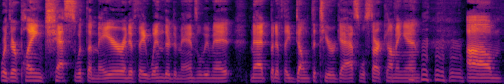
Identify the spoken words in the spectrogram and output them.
where they're playing chess with the mayor, and if they win, their demands will be met. Met, but if they don't, the tear gas will start coming in. um,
